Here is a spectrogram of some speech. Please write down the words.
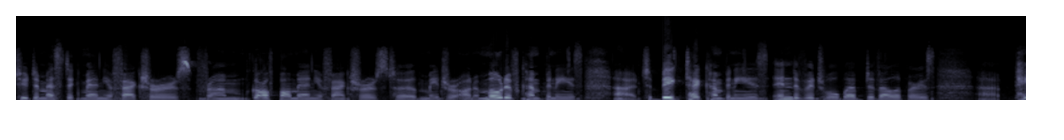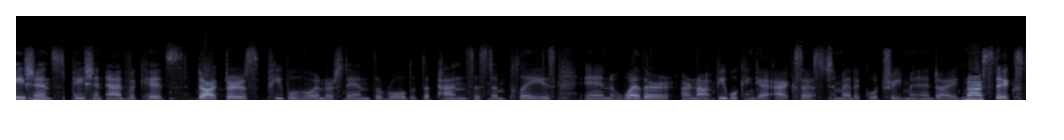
to domestic manufacturers, from golf ball manufacturers to major automotive companies, uh, to big tech companies, individual web developers, uh, patients, patient advocates, doctors, people who understand the role that the patent system plays in whether or not people can get access to medical treatment and diagnostics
